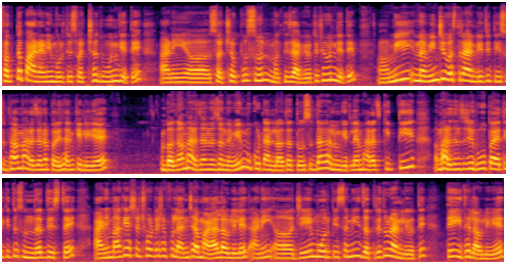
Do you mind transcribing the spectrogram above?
फक्त पाण्याने मूर्ती स्वच्छ धुवून घेते आणि स्वच्छ पुसून मग ती जागेवरती ठेवून देते. मी नवीन जी वस्त्र आणली होती ती सुद्धा महाराजांना परिधान केलेली आहे. बघा महाराजांना जो नवीन मुकुट आणला होता तो सुद्धा घालून आहे महाराज किती महाराजांचं जे रूप आहे ते किती सुंदर दिसतंय. आणि मागे अशा छोट्याशा फुलांच्या माळा लावलेल्या आहेत आणि जे मोरपिसं मी जत्रेतून आणले होते ते इथे लावलेले आहेत.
